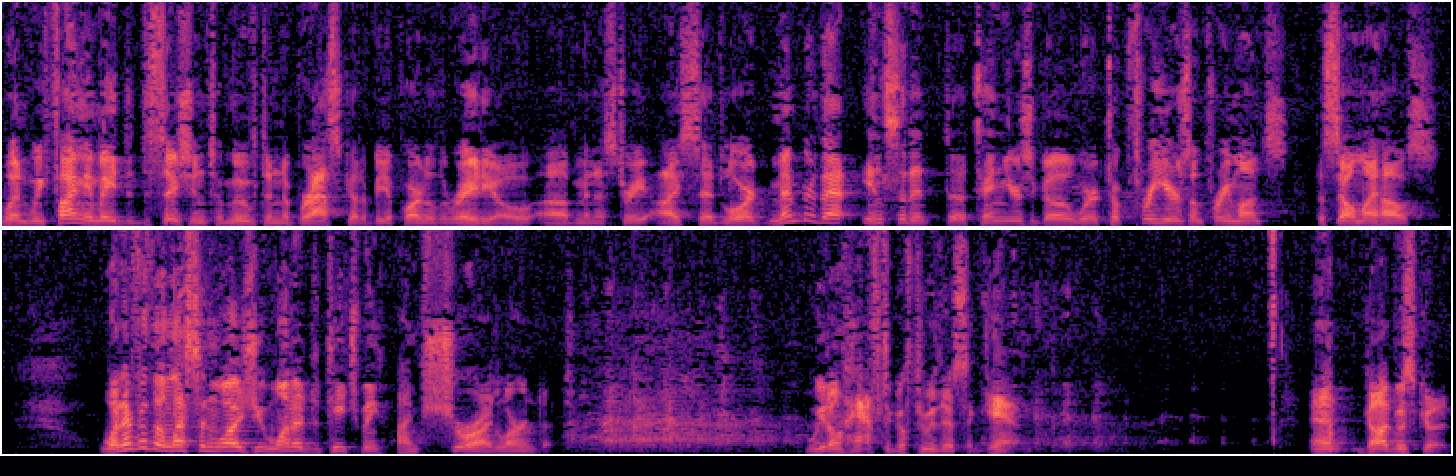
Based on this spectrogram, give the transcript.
When we finally made the decision to move to Nebraska to be a part of the radio uh, ministry, I said, Lord, remember that incident uh, 10 years ago where it took three years and three months to sell my house? Whatever the lesson was you wanted to teach me, I'm sure I learned it we don't have to go through this again. And God was good.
